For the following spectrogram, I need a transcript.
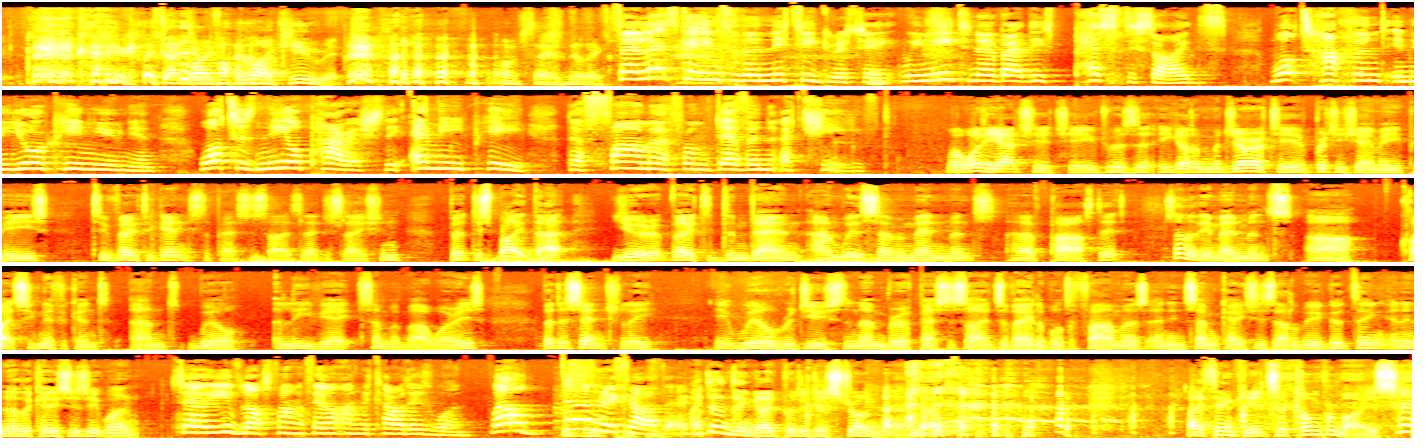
You've got down your like, like you, Rick. I'm saying nothing. So let's get into the nitty gritty. We need to know about these pesticides. What's happened in the European Union? What has Neil Parish, the MEP, the farmer from Devon, achieved? Well, what he actually achieved was that he got a majority of British MEPs to vote against the pesticides legislation, but despite that, Europe voted them down and with some amendments have passed it. Some of the amendments are quite significant and will alleviate some of our worries, but essentially it will reduce the number of pesticides available to farmers, and in some cases that'll be a good thing, and in other cases it won't. So you've lost Farmer Phil and Ricardo's won. Well done, Ricardo. I don't think I'd put it as strongly. I think it's a compromise.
